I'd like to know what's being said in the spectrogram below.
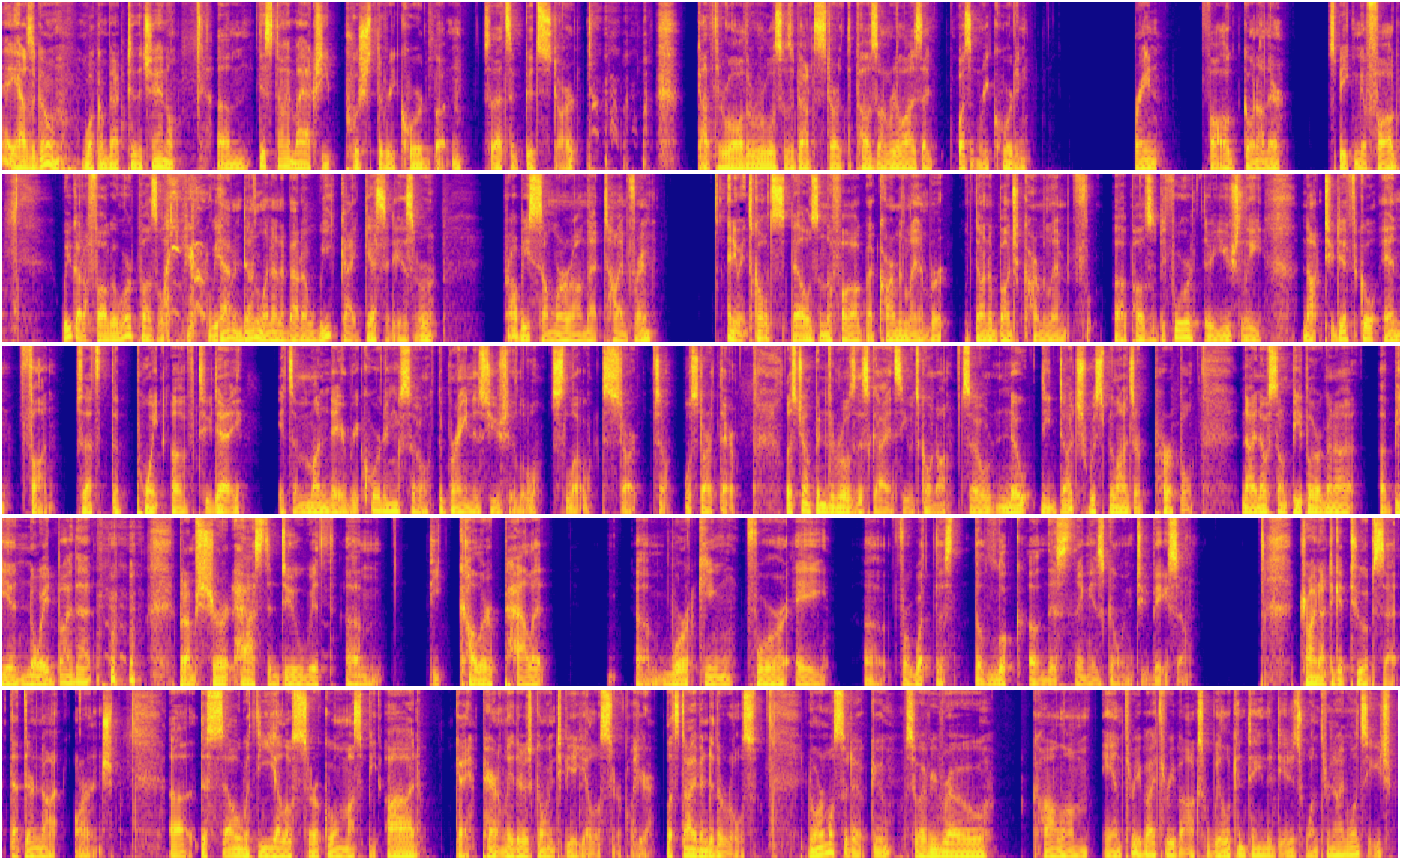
Hey, how's it going? Welcome back to the channel. Um, this time I actually pushed the record button, so that's a good start. Got through all the rules, was about to start the puzzle and realized I wasn't recording. Brain fog going on there. Speaking of fog, we've got a fog of war puzzle here. We haven't done one in about a week, I guess it is, or probably somewhere around that time frame. Anyway, it's called Spells in the Fog by Carmen Lambert. We've done a bunch of Carmen Lambert uh, puzzles before. They're usually not too difficult and fun. So that's the point of today. It's a Monday recording, so the brain is usually a little slow to start. So we'll start there. Let's jump into the rules of this guy and see what's going on. So note the Dutch whisper lines are purple. Now I know some people are going to uh, be annoyed by that, but I'm sure it has to do with um, the color palette um, working for a uh, for what this the look of this thing is going to be. So try not to get too upset that they're not orange. Uh, the cell with the yellow circle must be odd. Okay, apparently there's going to be a yellow circle here. Let's dive into the rules. Normal Sudoku, so every row, column, and 3x3 box will contain the digits 1 through 9 once each.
